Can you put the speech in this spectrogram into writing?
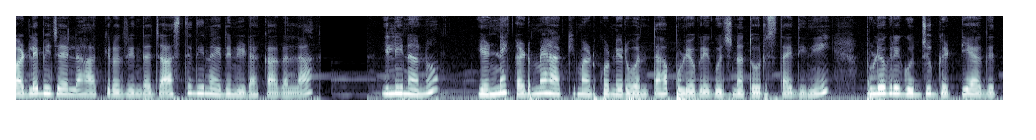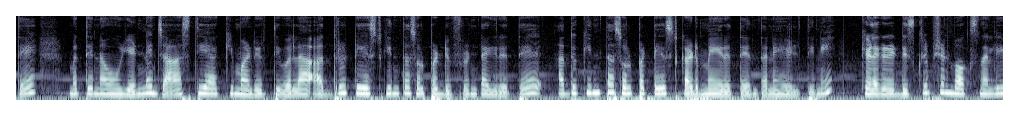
ಕಡಲೆ ಬೀಜ ಎಲ್ಲ ಹಾಕಿರೋದ್ರಿಂದ ಜಾಸ್ತಿ ದಿನ ಇದನ್ನ ಇಡೋಕ್ಕಾಗಲ್ಲ. ಇಲ್ಲಿ ನಾನು ಎಣ್ಣೆ ಕಡಿಮೆ ಹಾಕಿ ಮಾಡ್ಕೊಂಡಿರುವಂತಹ ಪುಳಿಯೋಗರೆ ಗೊಜ್ಜನ್ನ ತೋರಿಸ್ತಾ ಇದ್ದೀನಿ. ಪುಳಿಯೋಗರೆ ಗೊಜ್ಜು ಗಟ್ಟಿಯಾಗುತ್ತೆ. ಮತ್ತು ನಾವು ಎಣ್ಣೆ ಜಾಸ್ತಿ ಹಾಕಿ ಮಾಡಿರ್ತೀವಲ್ಲ, ಅದ್ರ ಟೇಸ್ಟ್ಗಿಂತ ಸ್ವಲ್ಪ ಡಿಫ್ರೆಂಟಾಗಿರುತ್ತೆ ಅದಕ್ಕಿಂತ ಸ್ವಲ್ಪ ಟೇಸ್ಟ್ ಕಡಿಮೆ ಇರುತ್ತೆ ಅಂತಲೇ ಹೇಳ್ತೀನಿ. ಕೆಳಗಡೆ ಡಿಸ್ಕ್ರಿಪ್ಷನ್ ಬಾಕ್ಸ್ನಲ್ಲಿ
